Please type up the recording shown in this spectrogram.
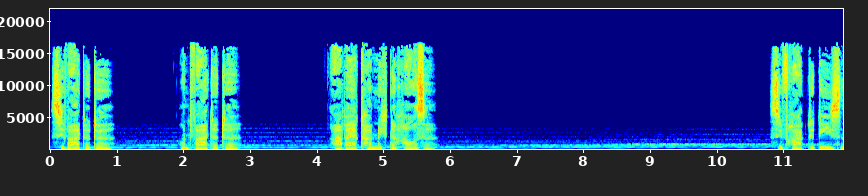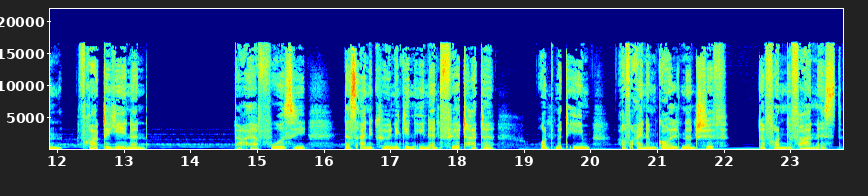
Sie wartete und wartete, aber er kam nicht nach Hause. Sie fragte diesen, fragte jenen. Da erfuhr sie, dass eine Königin ihn entführt hatte und mit ihm auf einem goldenen Schiff davongefahren ist.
